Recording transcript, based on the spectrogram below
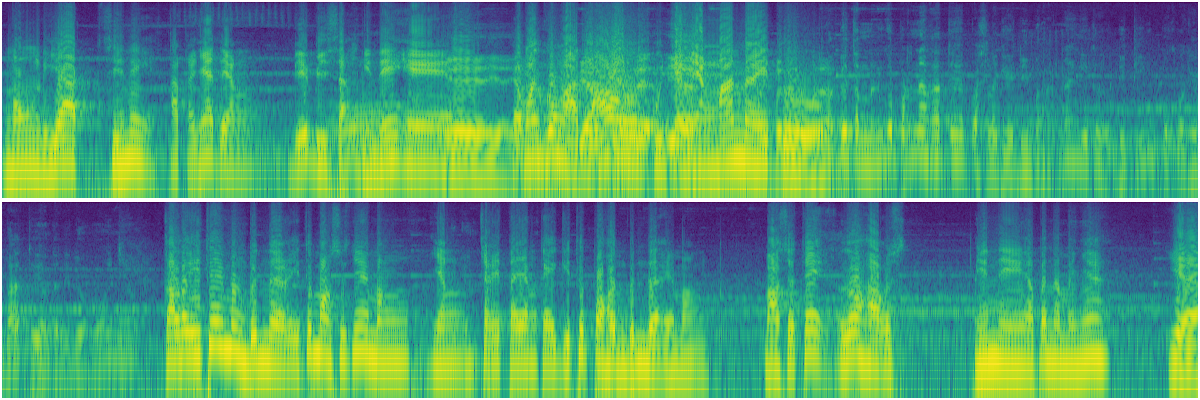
mau ngelihat sini katanya ada yang dia bisa giniin Iya, iya, iya, cuman iya. gue nggak tahu biar- kuncen iya. yang mana itu Bener-bener. Tapi temen gue pernah katanya pas lagi di mana gitu, ditimpuk pakai batu yang tadi diomongin ya. kalau itu emang bener itu maksudnya emang yang cerita yang kayak gitu pohon benda emang maksudnya lo harus ini apa namanya ya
